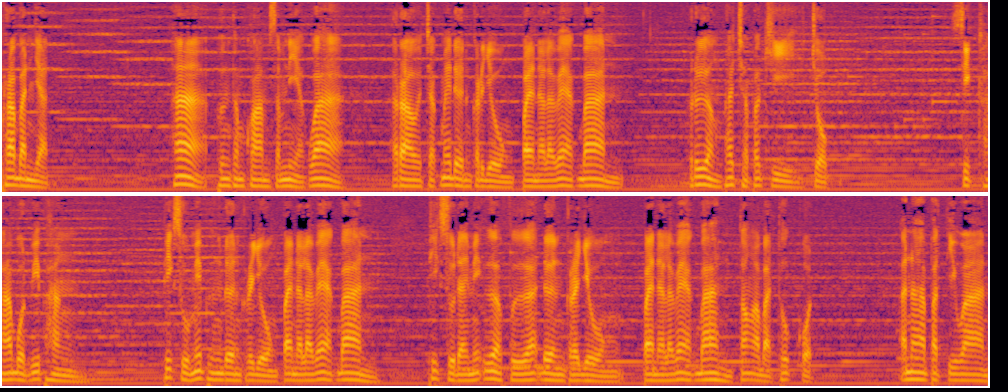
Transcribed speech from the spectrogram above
พระบัญญัติ 5. พึงทำความสำเนียกว่า เราจะไม่เดินกระโยงไปในละแวกบ้าน เรื่องพระชัพคีจบ สิกขาบทวิพัง ภิกษุไม่พึงเดินกระโยงไปในละแวกบ้าน ภิกษุใดไม่เอื้อเฟื้อเดินกระโยงไปในละแวกบ้านต้องอบัตทุกกฎ อนาปฏิวาน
